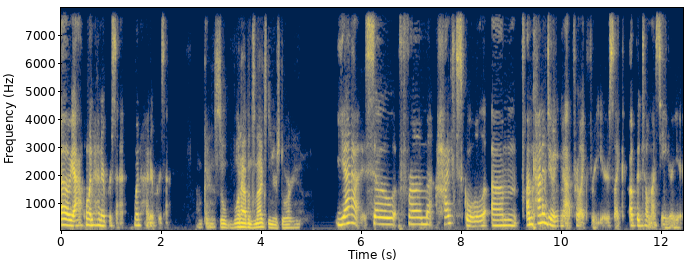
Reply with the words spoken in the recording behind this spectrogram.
Oh yeah, one hundred percent. One hundred percent. Okay. So what happens next in your story? Yeah, so from high school, um, I'm kind of doing that for like three years, like up until my senior year.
